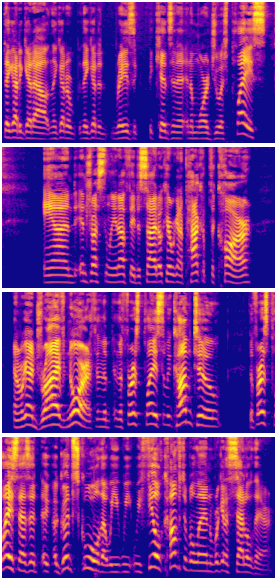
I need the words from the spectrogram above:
they got to get out and they got to they got to raise the kids in a, in a more Jewish place. And interestingly enough, they decide, okay, we're going to pack up the car and we're going to drive north. And the, in the first place that we come to, the first place that has a, a good school that we, we, we feel comfortable in, we're going to settle there.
